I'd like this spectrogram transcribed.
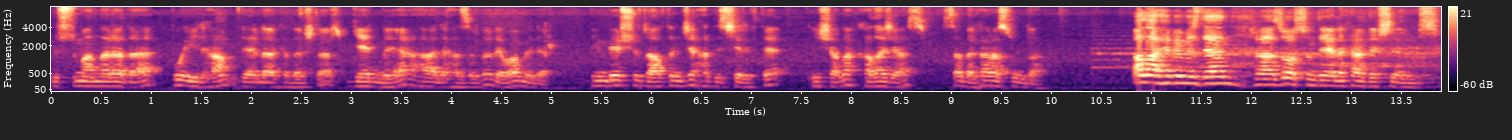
Müslümanlara da bu ilham değerli arkadaşlar gelmeye hali hazırda devam eder. 1506. hadis-i şerifte inşallah kalacağız. Sadaka Resul'da. Allah hepimizden razı olsun değerli kardeşlerimiz.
